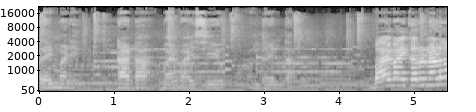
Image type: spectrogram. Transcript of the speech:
ಟ್ರೈ ಮಾಡಿ. ಟಾಟಾ ಬಾಯ್ ಬಾಯ್ ಸೇವ್ ಅಂತ ಹೇಳ್ತಾ. ಬಾಯ್ ಬಾಯ್ ಕರುನಾಡು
